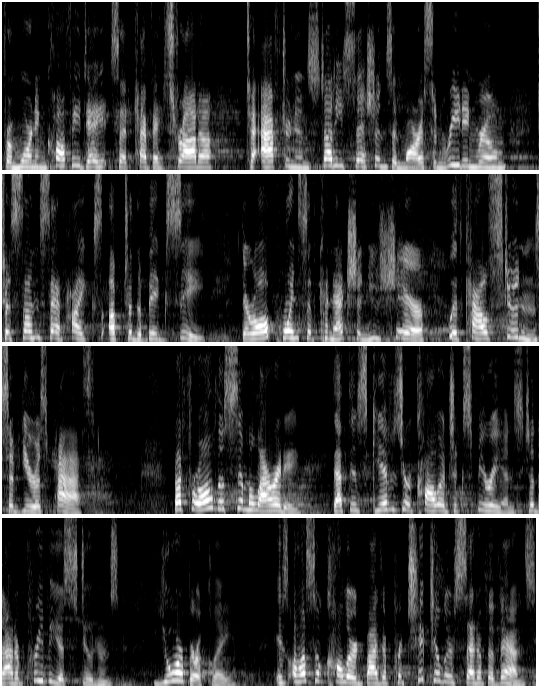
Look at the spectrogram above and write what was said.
from morning coffee dates at Cafe Strada to afternoon study sessions in Morrison Reading Room, to sunset hikes up to the Big C. They're all points of connection you share with Cal's students of years past. But for all the similarity that this gives your college experience to that of previous students, your Berkeley is also colored by the particular set of events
